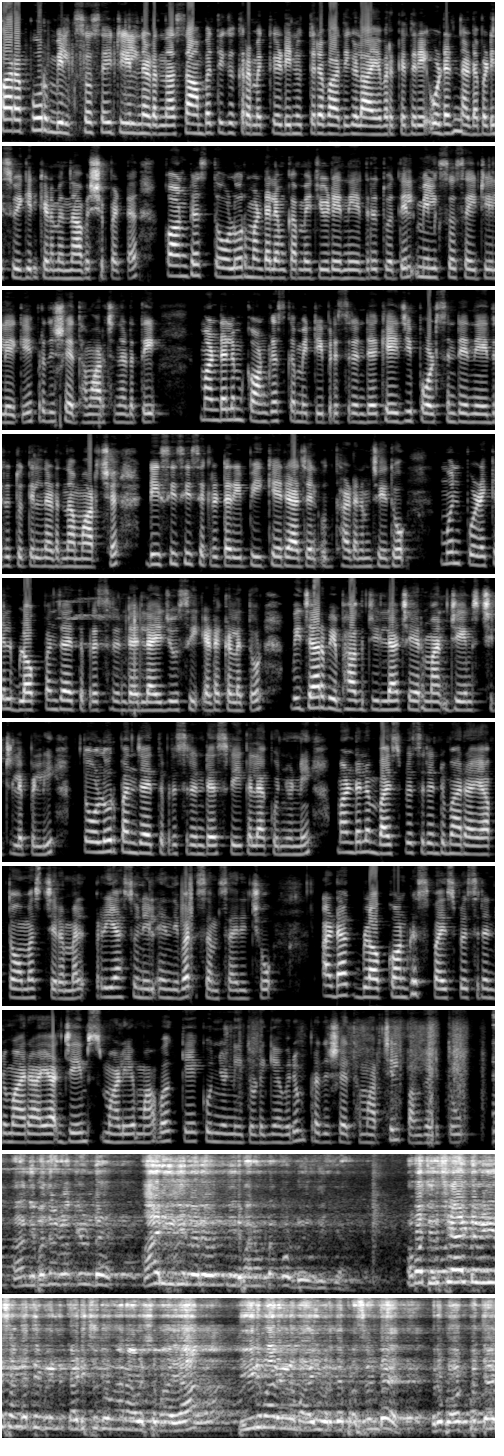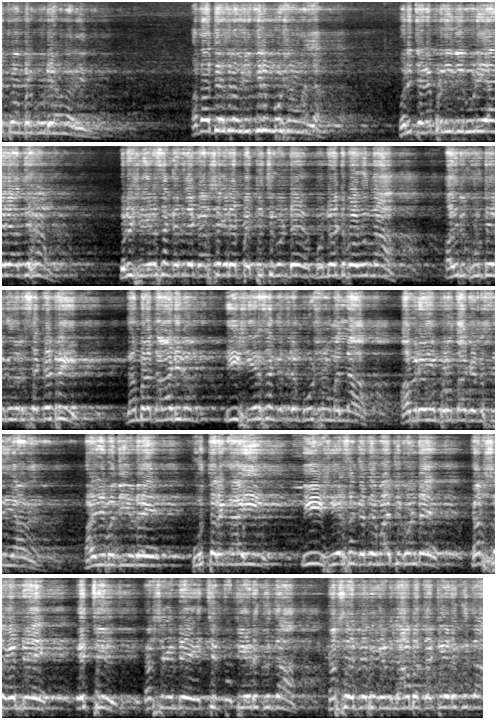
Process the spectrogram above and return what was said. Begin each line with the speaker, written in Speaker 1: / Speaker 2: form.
Speaker 1: Parappur milk സൊസൈറ്റിയിൽ നടന്ന സാമ്പത്തിക ക്രമക്കേടിന് ഉത്തരവാദികളായവർക്കെതിരെ ഉടൻ നടപടി സ്വീകരിക്കണമെന്നാവശ്യപ്പെട്ട് കോൺഗ്രസ് തോളൂർ മണ്ഡലം കമ്മിറ്റിയുടെ നേതൃത്വത്തിൽ മിൽക്ക് സൊസൈറ്റിയിലേക്ക് പ്രതിഷേധ മാർച്ച് നടത്തി. മണ്ഡലം Congress committee president K. G. പോൾസിന്റെ നേതൃത്വത്തിൽ നടന്ന march D. C. C secretary P. K. Rajan ഉദ്ഘാടനം ചെയ്തു. മുൻ Puzhakkal block panchayat president Laiju C. Edakkalathur, Vichar Vibhag ജില്ലാ chairman James Chittilappally Tholur panchayat president Sreekala Kunjunni, മണ്ഡലം vice പ്രസിഡന്റുമാരായ Thomas Chirammal, Priya Sunil എന്നിവർ സംസാരിച്ചു. അഡാക് ബ്ലോക്ക് കോൺഗ്രസ് വൈസ് പ്രസിഡന്റുമാരായ ജെയിംസ് മാളിയമ്മാവ്, കെ. കുഞ്ഞുണ്ണി തുടങ്ങിയവരും പ്രതിഷേധ മാർച്ചിൽ പങ്കെടുത്തു.
Speaker 2: ആ രീതിയിലൊരു തീരുമാനം കൊണ്ടുവന്നിരിക്കുകയാണ്. അപ്പൊ തീർച്ചയായിട്ടും ഈ സംഘത്തിൽ വീണ്ടും കടിച്ചു തൂങ്ങാൻ ആവശ്യമായ തീരുമാനങ്ങളുമായി ഇവിടുത്തെ പ്രസിഡന്റ് ഒരു ബ്ലോക്ക് പഞ്ചായത്ത് മെമ്പർ കൂടിയാണെന്ന് അറിയുന്നത് അത് അദ്ദേഹത്തിന് ഒരിക്കലും ഭൂഷണമല്ല. ഒരു ജനപ്രതിനിധി കൂടിയായ അദ്ദേഹം ഒരു ക്ഷീരസംഘത്തിലെ കർഷകരെ പറ്റിച്ചുകൊണ്ട് മുന്നോട്ട് പോകുന്ന അതിന് കൂട്ടുനിൽക്കുന്ന ഒരു സെക്രട്ടറി നമ്മുടെ നാടിനും ഈ ക്ഷീരസംഘത്തിനും ഭൂഷണമല്ല. അവരെയും പുറത്താക്കേണ്ട സ്ഥിതിയാണ്. അഴിമതിയുടെ കൂത്തരങ്ങായി ഈ ക്ഷീരസംഘത്തെ മാറ്റിക്കൊണ്ട് കർഷകന്റെ എച്ചിൽ കർഷകന്റെ എച്ചിൽ തട്ടിയെടുക്കുന്ന കർഷകർ ലഭിക്കേണ്ട ലാഭം തട്ടിയെടുക്കുന്ന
